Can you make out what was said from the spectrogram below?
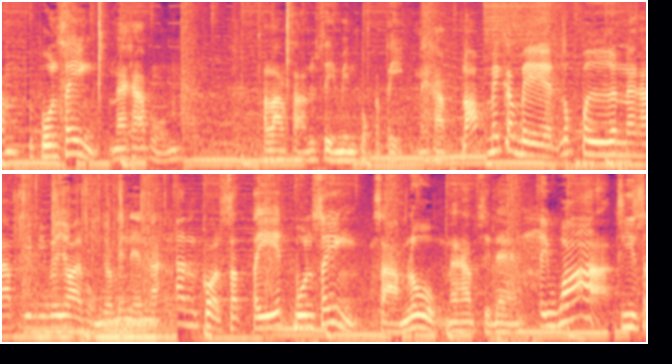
3 ปูนซิ่งนะครับผม พลัง 34 มิลปกตินะครับน็อปเมกะเบดลูกปืนนะครับยีบีย่อยผมจะไม่เน้นนะท่านกดสตีทบูนซิ่ง 3 ลูกนะครับ สีแดงไอว่า T3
